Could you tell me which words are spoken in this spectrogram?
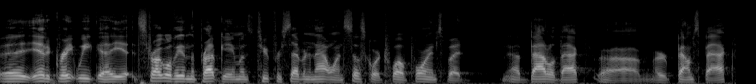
uh, he had a great week. Uh, he struggled in the prep game. Was two for seven in that one. Still scored 12 points, but uh, battled back um, or bounced back.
